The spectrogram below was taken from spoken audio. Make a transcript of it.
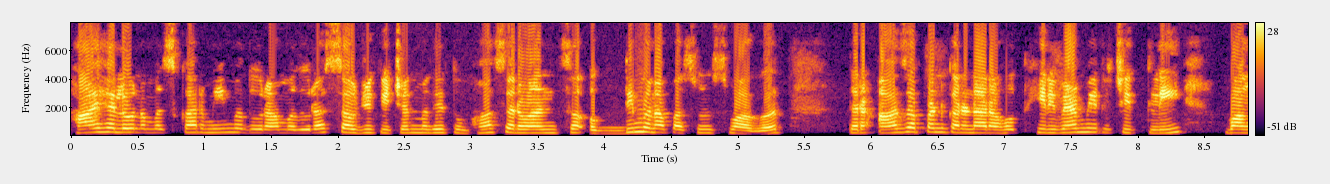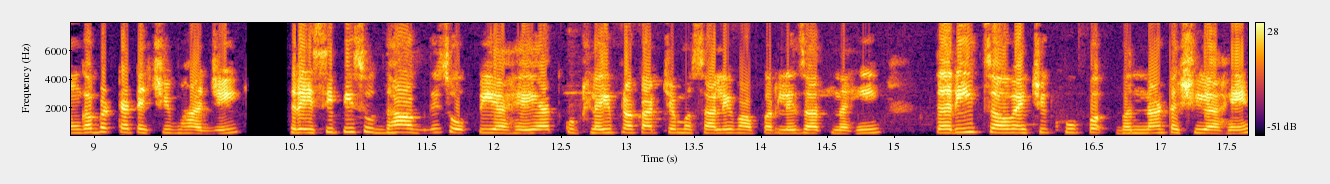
हाय हॅलो नमस्कार. मी मधुरा. मधुरा सावजी किचनमध्ये तुम्हा सर्वांचं अगदी मनापासून स्वागत. तर आज आपण करणार आहोत हिरव्या मिरचीतली वांग बटाट्याची भाजी. रेसिपी सुद्धा अगदी सोपी आहे. यात कुठल्याही प्रकारचे मसाले वापरले जात नाही. तरी चव याची खूप भन्नाट अशी आहे.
